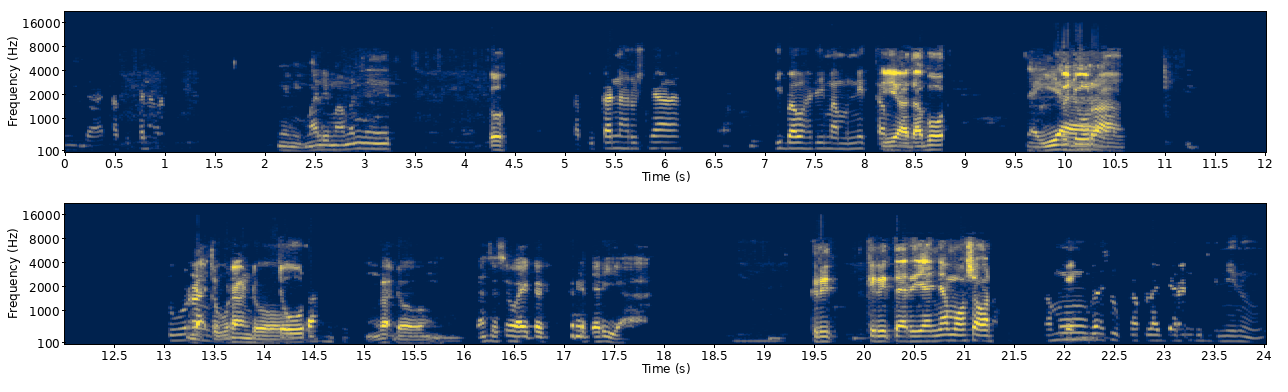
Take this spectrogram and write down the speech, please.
Enggak, tapi kan Minimal 5 menit. tapi kan harusnya di bawah lima menit kamu. Iya, tak boleh Nah, iya. itu curang. Kurang. Enggak curang dong. Curang. Enggak dong. Kan sesuai ke kriteria. Krit kriterianya mosok Kamu nggak suka pelajaran begini nu.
